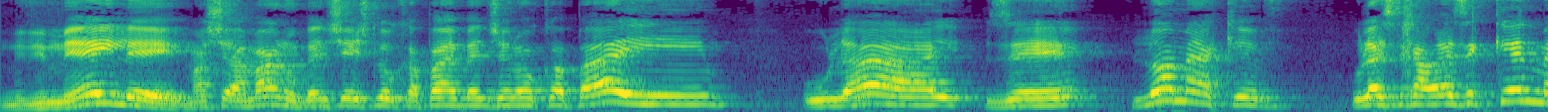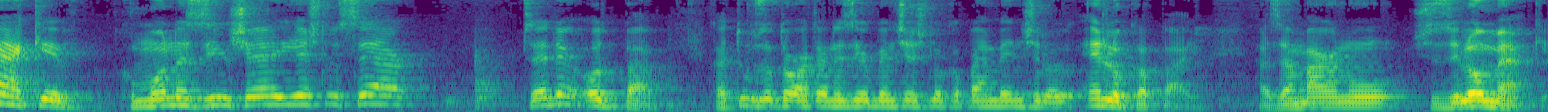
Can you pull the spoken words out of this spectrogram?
ממילא, מה שאמרנו, בין שיש לו כפיים בין שאין לו כפיים, אולי זה לא מעכב, אולי סליחה, אולי זה כן מעכב, כמו נזיר שיש לו שיער, בסדר? עוד פעם, כתוב זאת תורת הנזיר בין שיש לו כפיים בין שלו אין לו כפיים, אז אמרנו שזה לא מעכב,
